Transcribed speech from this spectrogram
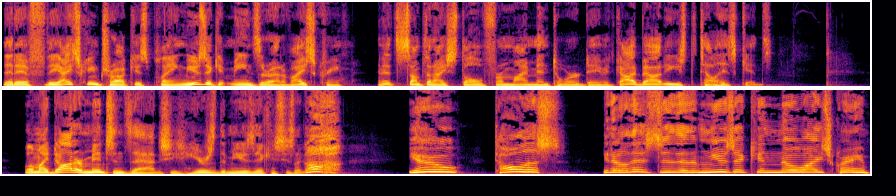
that if the ice cream truck is playing music, it means they're out of ice cream. And it's something I stole from my mentor, David Godbout. He used to tell his kids. Well, my daughter mentions that. She hears the music and she's like, Oh, you told us, you know, this is the music and no ice cream.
